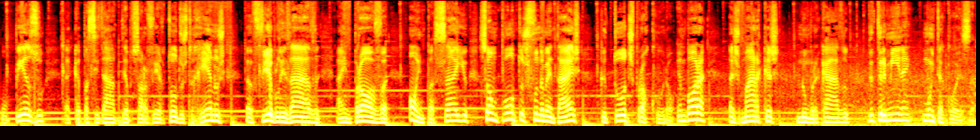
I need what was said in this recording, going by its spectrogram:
o peso, a capacidade de absorver todos os terrenos, a fiabilidade em prova ou em passeio são pontos fundamentais que todos procuram, embora as marcas no mercado determinem muita coisa.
